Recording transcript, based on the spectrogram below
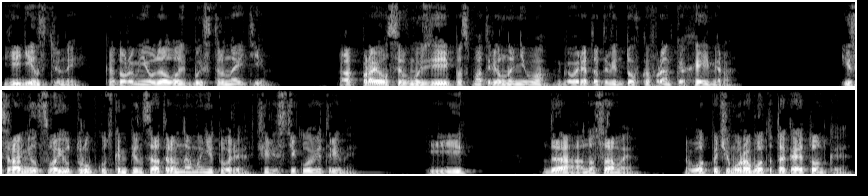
единственный, который мне удалось быстро найти. Отправился в музей, посмотрел на него, говорят, это винтовка Фрэнка Хеймера. И сравнил свою трубку с компенсатором на мониторе через стекло витрины. И? Да, оно самое. Вот почему работа такая тонкая.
